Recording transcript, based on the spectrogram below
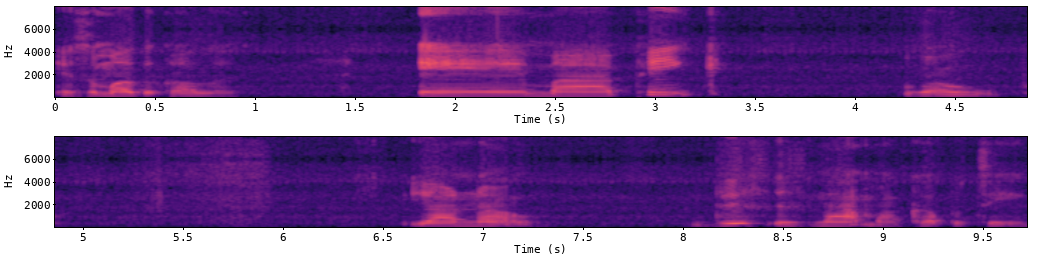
and some other colors, and my pink robe. Y'all know, this is not my cup of tea.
